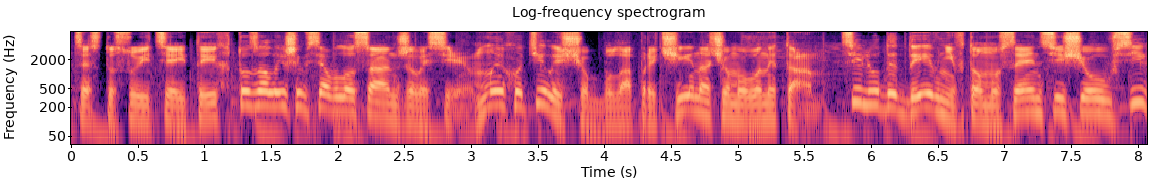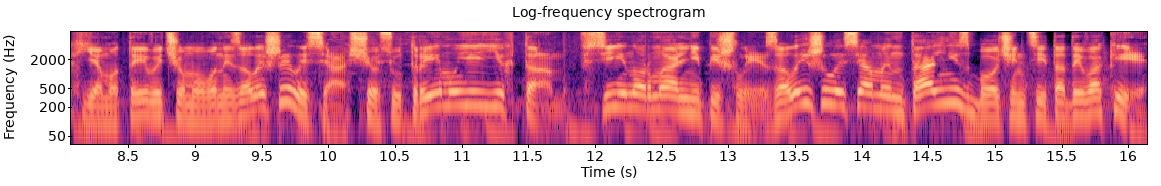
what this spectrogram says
Це стосується і тих, хто залишився в Лос-Анджелесі. Ми хотіли, щоб була причина, чому вони там. Ці люди дивні в тому сенсі, що у всіх є мотиви, чому вони залишилися. Щось утримує їх там. Всі нормальні пішли, залишилися ментальні збочинці та диваки.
